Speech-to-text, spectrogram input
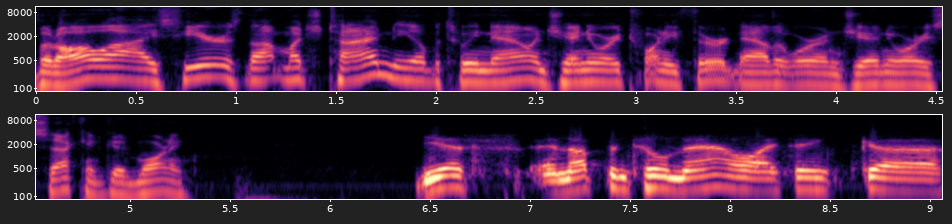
But all eyes here is not much time, Neil, between now and January 23rd, now that we're on January 2nd. Good morning. Yes, and up until now, I think uh,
